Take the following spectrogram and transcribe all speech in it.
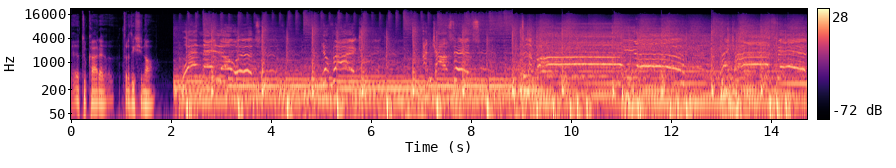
a tocar a tradicional. When flag and cast it to the fire, they cast it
